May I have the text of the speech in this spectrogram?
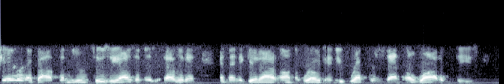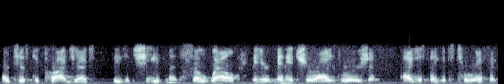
share about them. Your enthusiasm is evident. And then you get out on the road and you represent a lot of these artistic projects, these achievements so well in your miniaturized version. I just think it's terrific.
